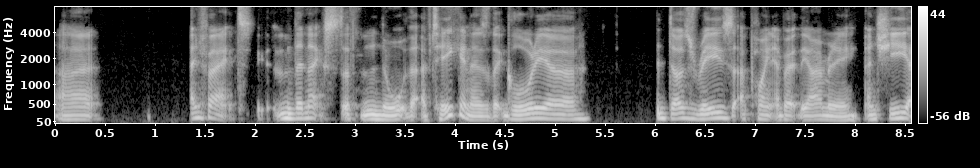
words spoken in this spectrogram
Uh, in fact, the next note that I've taken is that Gloria does raise a point about the armory, and she,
